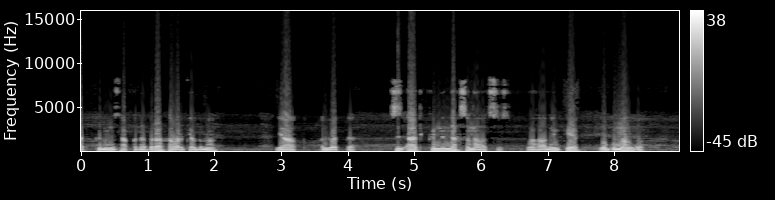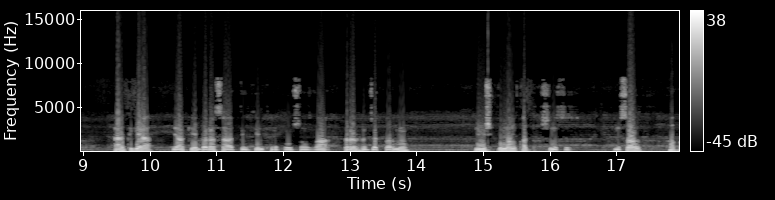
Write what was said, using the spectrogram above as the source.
atik kuningiz haqida biror xabar keldimi? Yo'q albatta. Siz atik kunni naq sanayapsiz vaholanki u gumongu. Atiga yoki biror soatdan keyin turib bo'lishingizga biror hujjat bormi? Nimish gumon qattiq ishonasiz misol qop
